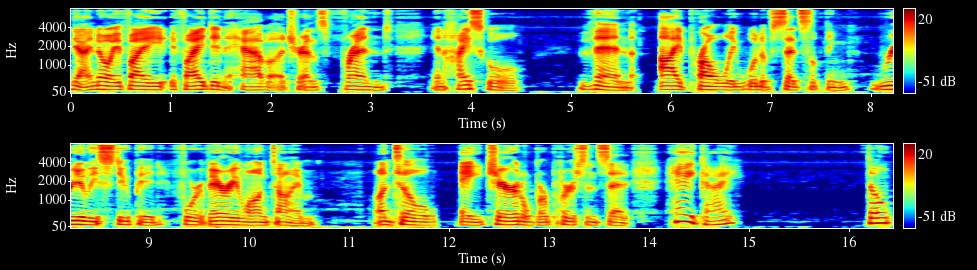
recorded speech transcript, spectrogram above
Yeah, I know if I if I didn't have a trans friend in high school, then I probably would have said something really stupid for a very long time until a charitable person said, "Hey, guy, don't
